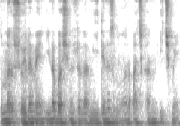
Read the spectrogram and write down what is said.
bunları söylemeyin. Yine başınız döner. Mideniz bulanır. Aç karnı içmeyin.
